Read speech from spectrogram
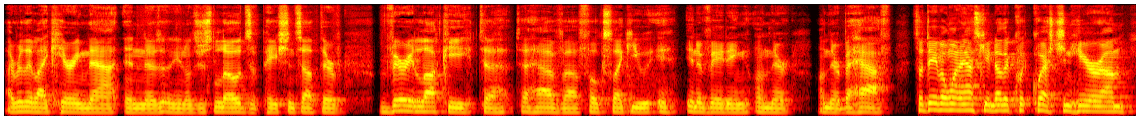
I really like hearing that. And there's you know just loads of patients out there very lucky to to have uh, folks like you innovating on their on their behalf. So, Dave, I want to ask you another quick question here. Um,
